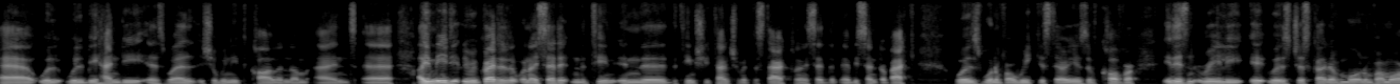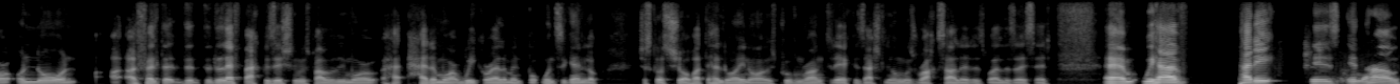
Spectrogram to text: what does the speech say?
uh, will will be handy as well. Should we need to call on them? And uh, I immediately regretted it when I said it in the team in the the team sheet tantrum at the start when I said that maybe centre back was one of our weakest areas of cover. It isn't really. It was just kind of one of our more unknown I, felt that the, the, left back position was probably more had a more weaker element. But once again, look, just goes to show what the hell do I know? I was proven wrong today because Ashley Young was rock solid as well as I said. Um, we have Paddy is in the house.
